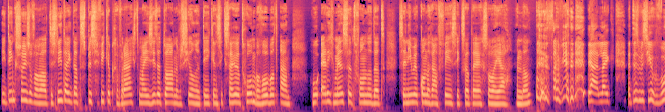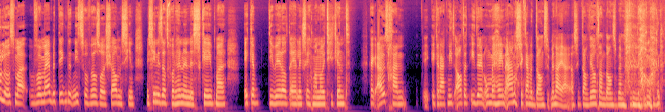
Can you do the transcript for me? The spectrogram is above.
Ik denk sowieso van wel. Het is niet dat ik dat specifiek heb gevraagd, maar je ziet het wel aan de verschillende tekens. Ik zag dat gewoon bijvoorbeeld aan hoe erg mensen het vonden dat ze niet meer konden gaan feesten. Ik zat er echt zo van ja, en dan? ja, like, het is misschien gevoelloos, maar voor mij betekent het niet zoveel zoals jou misschien. Misschien is dat voor hun een escape, maar ik heb die wereld eigenlijk zeg maar nooit gekend. Kijk, uitgaan ik, ik, raak niet altijd iedereen om me heen aan als ik aan het dansen ben. Nou ja, als ik dan wild aan het dansen ben, misschien wel, maar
